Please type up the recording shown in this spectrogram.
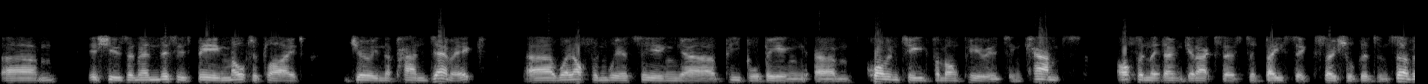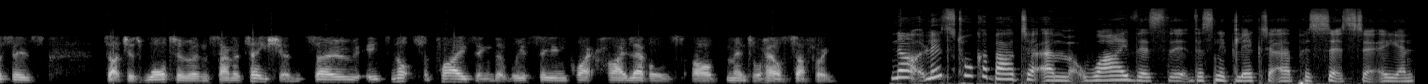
um, issues, and then this is being multiplied during the pandemic uh, when often we're seeing uh, people being um, quarantined for long periods in camps. Often they don't get access to basic social goods and services such as water and sanitation. So it's not surprising that we're seeing quite high levels of mental health suffering. Now let's talk about um, why this this neglect uh, persists, uh, Ian.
